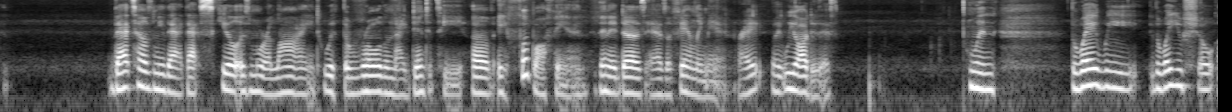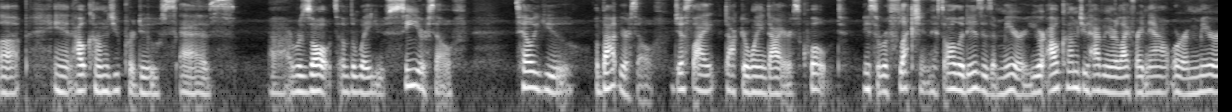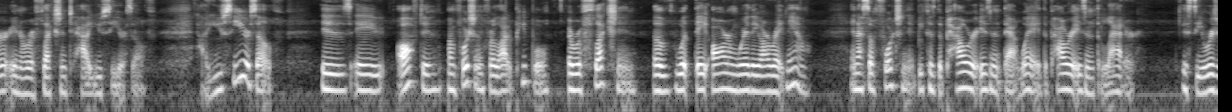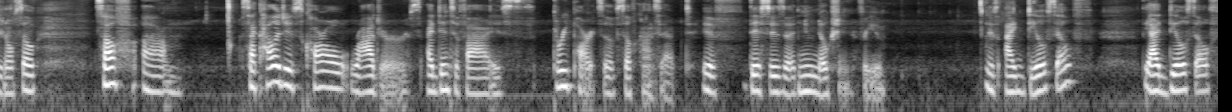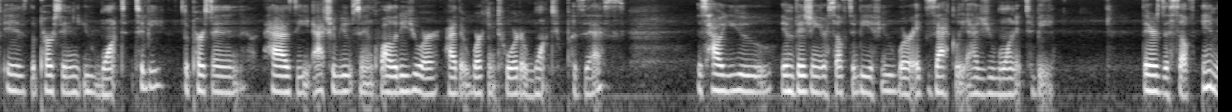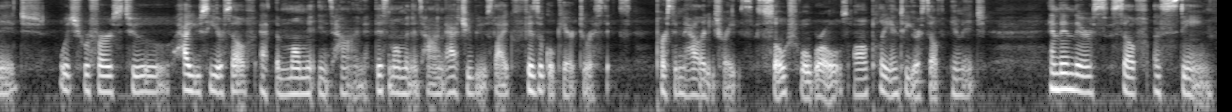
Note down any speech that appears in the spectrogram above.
that tells me that that skill is more aligned with the role and identity of a football fan than it does as a family man, right? Like we all do this. When the way we the way you show up and outcomes you produce as uh, a result of the way you see yourself tell you about yourself. Just like dr wayne dyer's quote it's a reflection. It's all it is is a mirror. Your outcomes you have in your life right now are a mirror and a reflection to how you see yourself. How you see yourself is a often unfortunately for a lot of people a reflection of what they are and where they are right now. And that's unfortunate because the power isn't that way. The power isn't the latter, it's the original. So, self um, psychologist Carl Rogers identifies three parts of self concept if this is a new notion for you. There's ideal self. The ideal self is the person you want to be. The person has the attributes and qualities you are either working toward or want to possess. Is how you envision yourself to be if you were exactly as you want it to be. There's the self image, which refers to how you see yourself at the moment in time. At this moment in time, attributes like physical characteristics, personality traits, social roles all play into your self image. And then there's self esteem.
